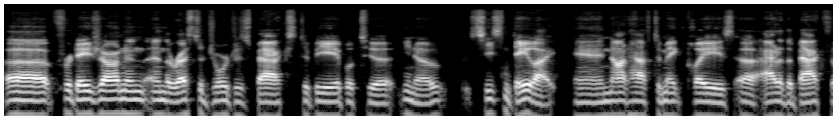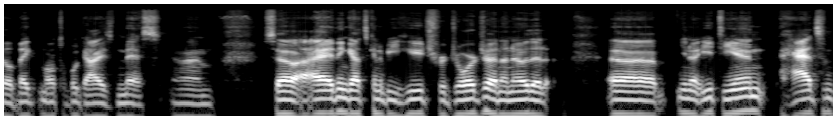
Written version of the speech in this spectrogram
uh, for Daijun and, and the rest of Georgia's backs to be able to, you know, see some daylight and not have to make plays uh, out of the backfield, make multiple guys miss. Um, so I think that's going to be huge for Georgia. And I know that, uh, you know, Etienne had some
